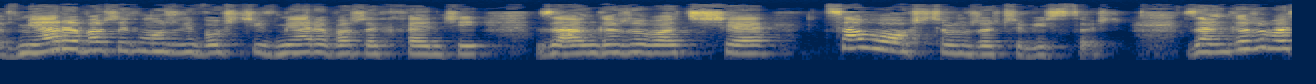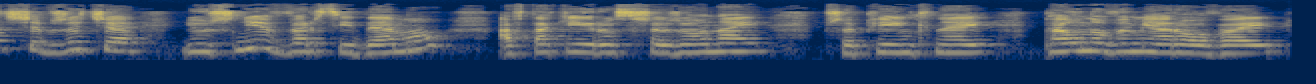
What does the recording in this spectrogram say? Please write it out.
w miarę Waszych możliwości, w miarę Waszych chęci zaangażować się całością rzeczywistość. Zaangażować się w życie już nie w wersji demo, a w takiej rozszerzonej, przepięknej, pełnowymiarowej,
